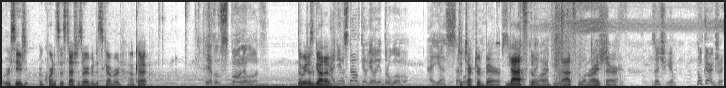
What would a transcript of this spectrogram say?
received recordings of the stash has already been discovered. Okay. So we just got a... Detector bear. That's the one. That's the one right there. Зачем? Ну как же?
